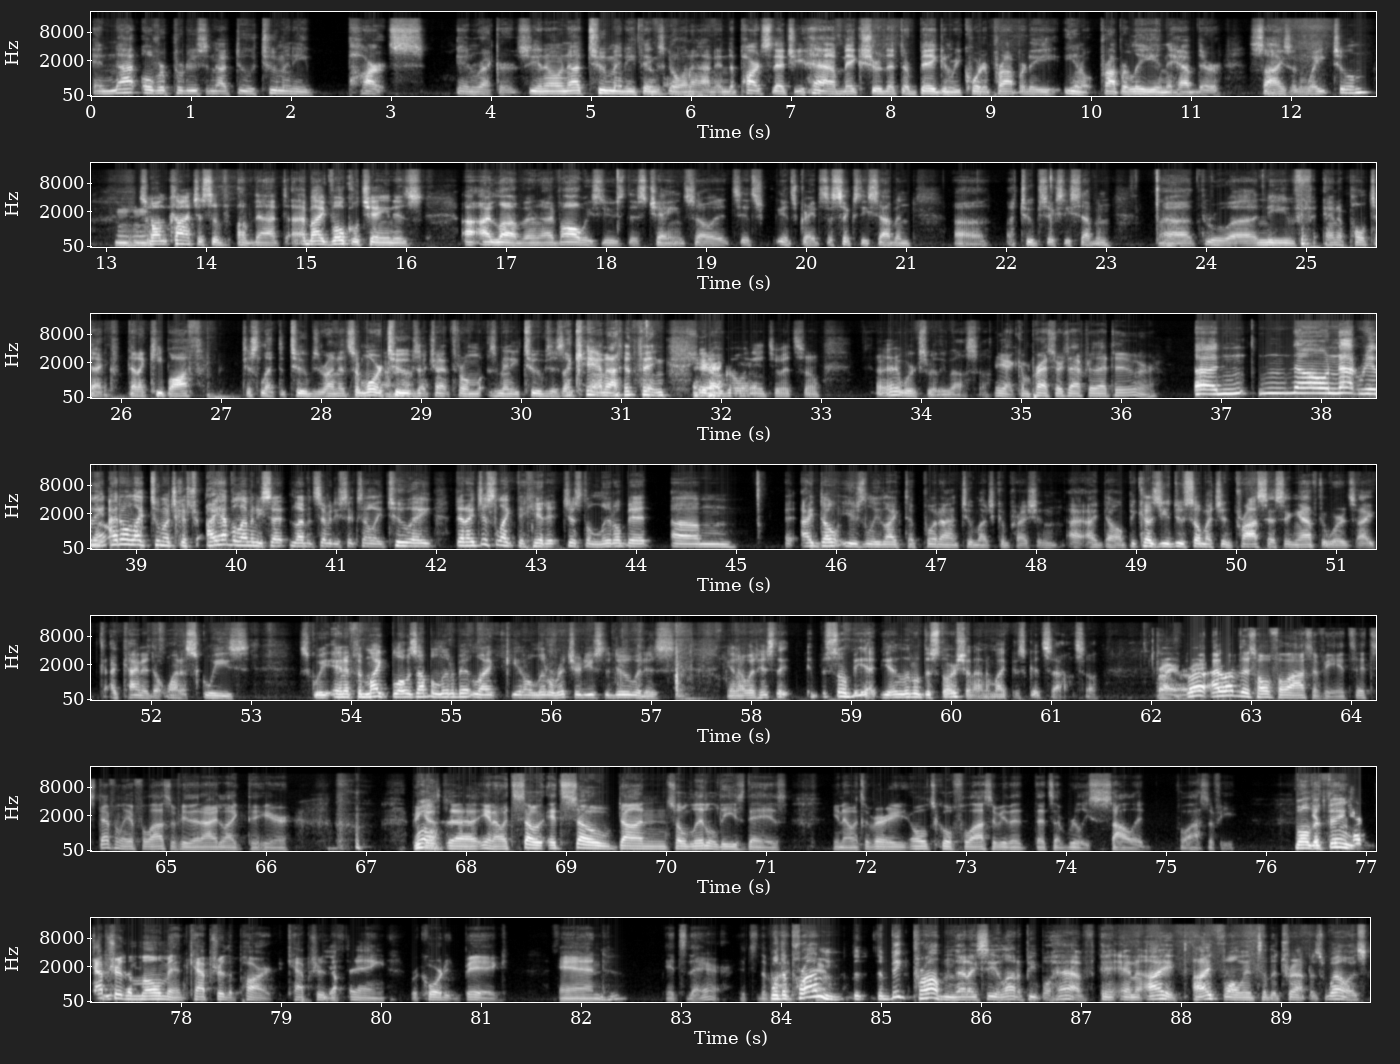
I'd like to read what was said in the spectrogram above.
and not overproduce and not do too many parts in records you know not too many things going on. And the parts that you have make sure that they're big and recorded properly you know properly and they have their size and weight to them mm-hmm. so i'm conscious of, of that. Uh, my vocal chain is uh, i love and i've always used this chain so it's it's it's great. It's a 67 uh, a tube 67 uh, through a neve and a pultec that i keep off. Just let the tubes run it. So more uh-huh. tubes i try to throw as many tubes as i can on a thing you know going into it. So and it works really well. So yeah, compressors after that too, or uh, no, not really. No? I don't like too much. I have 11, 1176 LA2A that I just like to hit it just a little bit. Um, I don't usually like to put on too much compression. I, I don't because you do so much in processing afterwards. I, I kind of don't want to squeeze, squeeze. And if the mic blows up a little bit, like you know, Little Richard used to do with his, you know, with his thing, so be it. Yeah, a little distortion on a mic is good sound. So Right, right. Well, I love this whole philosophy. It's it's definitely a philosophy that I like to hear. because well, uh, you know, it's so it's so done so little these days. You know, it's a very old school philosophy that that's a really solid philosophy. Well, the thing capture the moment, capture the part, capture the thing, record it big, and mm-hmm. it's there. It's the well. The problem, the, the big problem that I see a lot of people have, and, and I I fall into the trap as well, is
